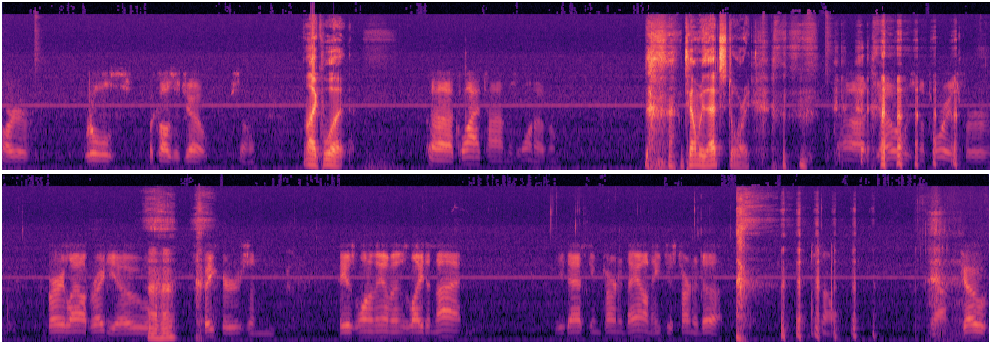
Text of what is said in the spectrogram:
are rules because of Joe. So Like what? uh, quiet time is one of them. Tell me that story. Uh, Joe was notorious for very loud radio Uh huh. speakers, and he was one of them. And it was late at night. You'd ask him to turn it down, he'd just turn it up. so, yeah, Joe.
